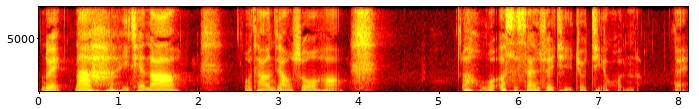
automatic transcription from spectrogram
对，那以前呢、我常常讲说，哈，啊，我二十三岁其实就结婚了。对，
